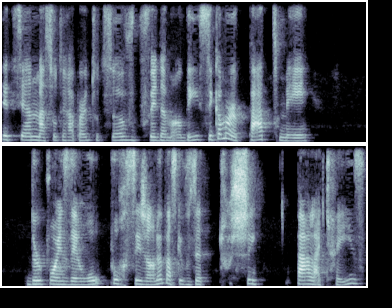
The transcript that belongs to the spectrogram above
Étienne, massothérapeute, tout ça. Vous pouvez demander. C'est comme un PAT, mais 2.0 pour ces gens-là parce que vous êtes touchés par la crise.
